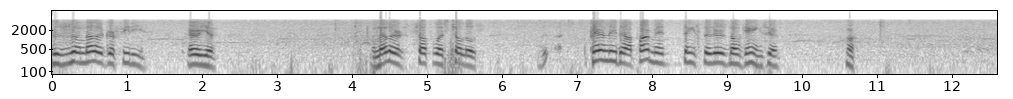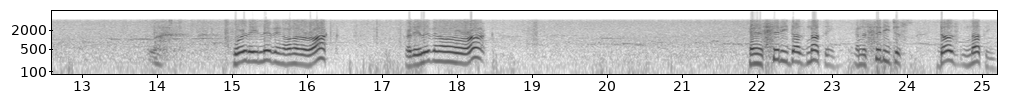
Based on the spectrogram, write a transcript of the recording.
This is another graffiti area. Another Southwest Cholos. Apparently the apartment thinks that there's no gangs here. Huh. Where are they living? On a rock? Are they living on a rock? And the city does nothing. And the city just does nothing.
